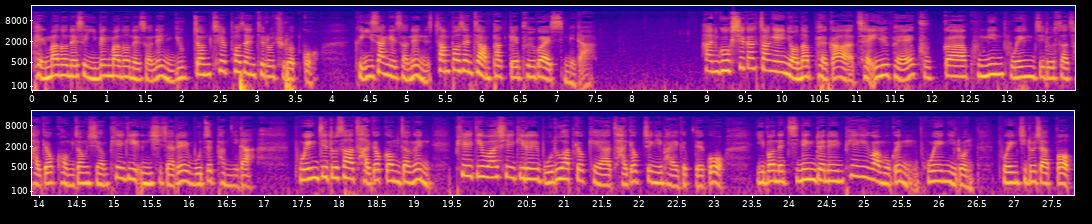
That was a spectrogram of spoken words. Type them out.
100만 원에서 200만 원에서는 6.7%로 줄었고 그 이상에서는 3% 안팎에 불과했습니다. 한국시각장애인연합회가 제1회 국가 공인보행지도사 자격검정시험 필기 응시자를 모집합니다. 보행지도사 자격검정은 필기와 실기를 모두 합격해야 자격증이 발급되고 이번에 진행되는 필기 과목은 보행이론, 보행지도자법,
